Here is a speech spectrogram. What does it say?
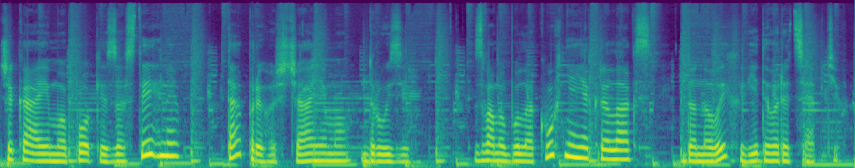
Чекаємо, поки застигне, та пригощаємо друзів. З вами була кухня як релакс. До нових відеорецептів.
